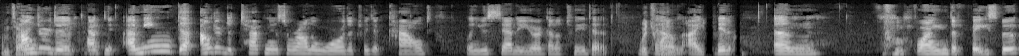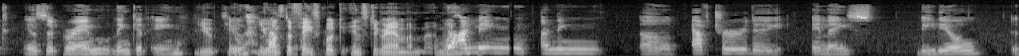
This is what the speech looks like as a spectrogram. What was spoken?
I'm sorry. Under the tech, I mean the under the tech news around the world Twitter account when you said you're gonna tweet it. Which Um, one? I did um from the Facebook, Instagram, LinkedIn. You you, you want the one. Facebook, Instagram um, No. I mean, I mean, uh, after the MS video, the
